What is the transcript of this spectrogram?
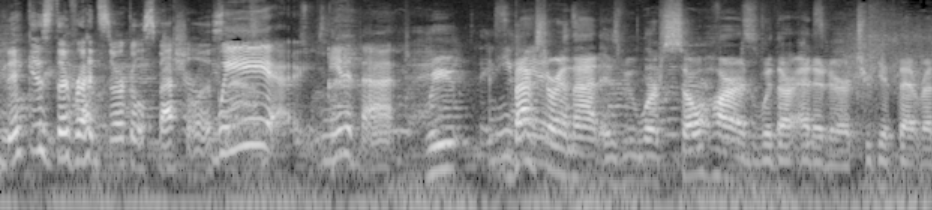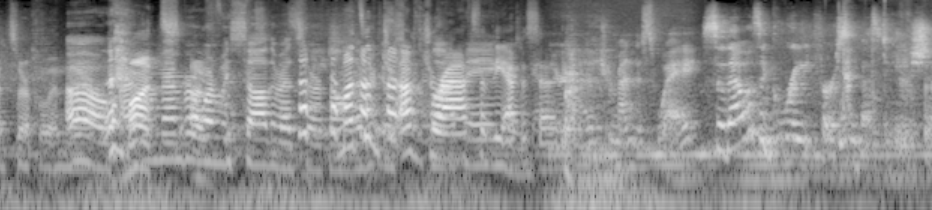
Nick is the red circle specialist. We needed that. We he backstory on that is we worked so hard with our editor to get that red circle in there. Oh, I remember of- when we saw the red circle. Months of, of drafts of the episode. in a tremendous way. So that was a great first investigation.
